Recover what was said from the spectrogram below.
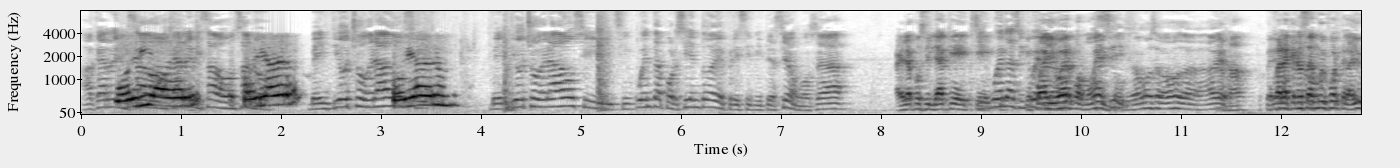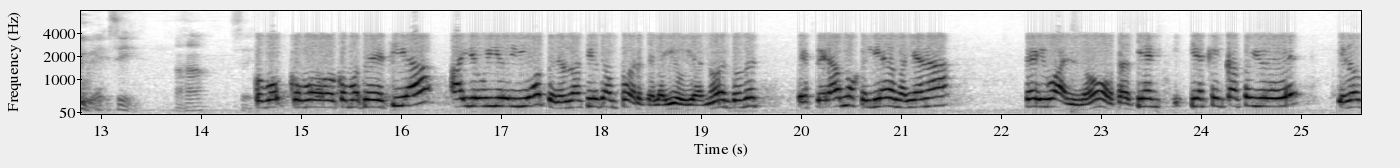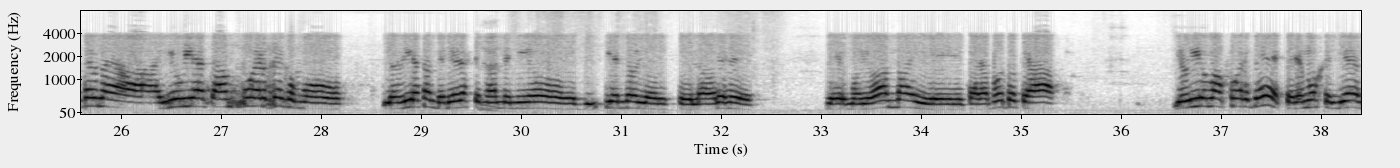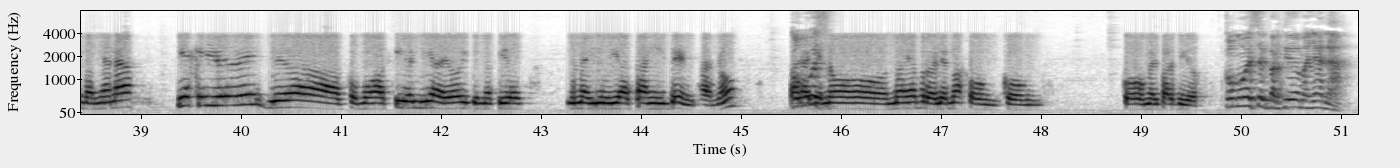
Acá Podría revisado, acá he haber- revisado, Gonzalo. podría haber- 28 grados. Podría haber un- 28 grados y 50% de precipitación, o sea, Hay la posibilidad que, que, 50 que 50. pueda llover por momentos. Sí, vamos a, vamos a, a ver. Ajá. Ojalá que no sea muy fuerte la lluvia. Eh, Sí, Ajá. sí. Como, como, como te decía, ha llovido hoy día, pero no ha sido tan fuerte la lluvia, ¿no? Entonces, esperamos que el día de mañana sea igual, ¿no? O sea, si es, si es que en caso llueve, que no sea una lluvia tan fuerte como los días anteriores que nos han venido diciendo los pobladores de, de Moyobamba y de Tarapoto, que ha llovido más fuerte. Esperemos que el día de mañana, si es que llueve, llueva como ha sido el día de hoy, que no ha sido una lluvia tan intensa, ¿no? Para ¿Cómo que no, no haya problemas con, con, con el partido. ¿Cómo es el partido de mañana?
